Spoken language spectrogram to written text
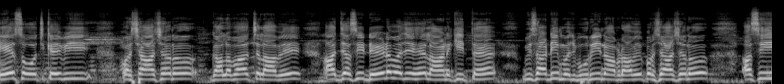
ਇਹ ਸੋਚ ਕੇ ਵੀ ਪ੍ਰਸ਼ਾਸਨ ਗੱਲਬਾਤ ਚਲਾਵੇ। ਅੱਜ ਅਸੀਂ 1:30 ਵਜੇ ਇਹ ਐਲਾਨ ਕੀਤਾ ਵੀ ਸਾਡੀ ਮਜਬੂਰੀ ਨਾ ਬਣਾਵੇ। ਪ੍ਰਸ਼ਾਸਨ ਅਸੀਂ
